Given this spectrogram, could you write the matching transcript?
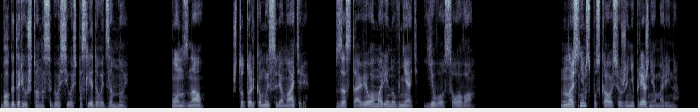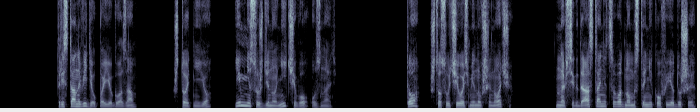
«Благодарю, что она согласилась последовать за мной». Он знал, что только мысль о матери заставило Марину внять его словам. Но с ним спускалась уже не прежняя Марина. Тристан видел по ее глазам, что от нее им не суждено ничего узнать. То, что случилось минувшей ночью, навсегда останется в одном из тайников ее души,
